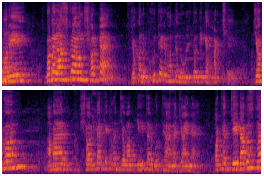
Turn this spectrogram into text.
পরে গোটা রাষ্ট্র এবং সরকার যখন ভূতের মতন উল্টো দিকে হাঁটছে, যখন আমার সরকারকে কোনো জবাবদিহিতার মধ্যে আনা যায় না, অর্থাৎ যে ব্যবস্থা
